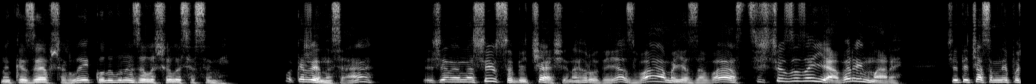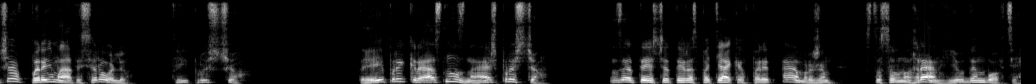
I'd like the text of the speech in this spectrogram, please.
Наказав Шарлей, коли вони залишилися самі. Покажи нося, а? Ти ще не нашив собі чаші на груди. Я з вами, я за вас. Це що за заяви, Рейнмаре? Чи ти часом не почав перейматися ролю? Ти про що? Ти прекрасно знаєш про що. За те, що ти розпотякав перед Амброжем стосовно грангі у Дембовці.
